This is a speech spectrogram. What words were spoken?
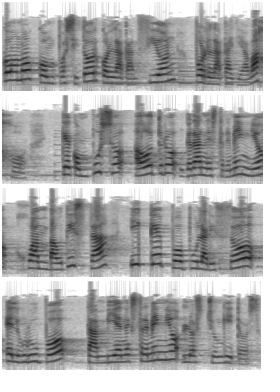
como compositor con la canción Por la calle abajo, que compuso a otro gran extremeño, Juan Bautista, y que popularizó el grupo también extremeño Los Chunguitos.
